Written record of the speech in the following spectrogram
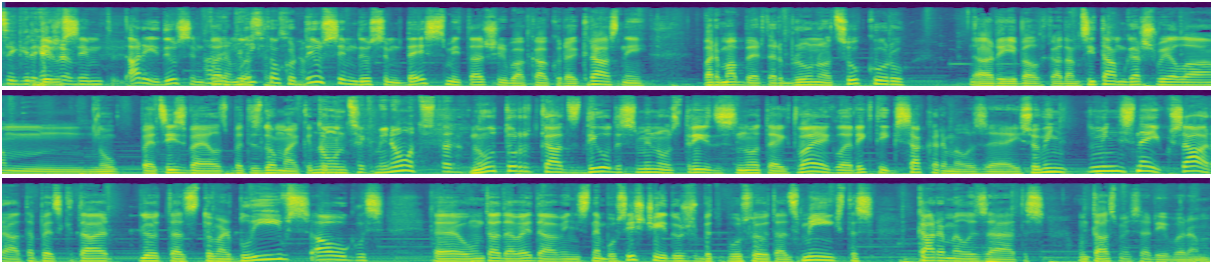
cik 200, arī 200 arī varam 200, likt kaut kur 200, 210, atšķirībā kā kurai krāsnī. Varam apbērt ar brūno cukuru, arī vēl kādām citām garšvielām, nu, pēc izvēles. Bet es domāju, ka. Nu, tur, cik minūtes tad? Nu, tur kāds 20 minūtes, 30 noteikti vajag, lai rīktīgi sakaramelizējas. Viņi, viņas nejūgs ārā, tāpēc ka tā ir ļoti tāds, tomēr, blīvs auglis, e, un tādā veidā viņas nebūs izšķīdušas, bet būs ļoti tādas mīkstas, karamelizētas, un tās mēs arī varam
